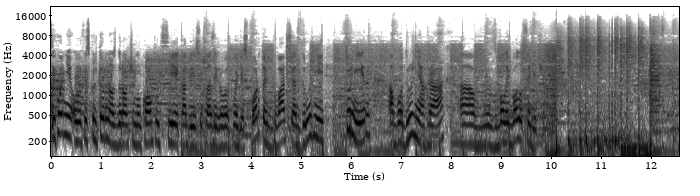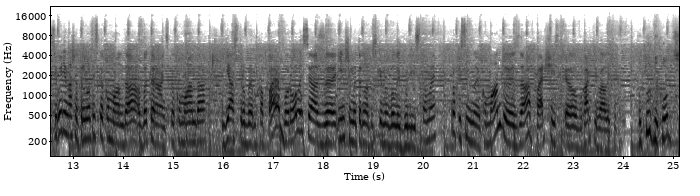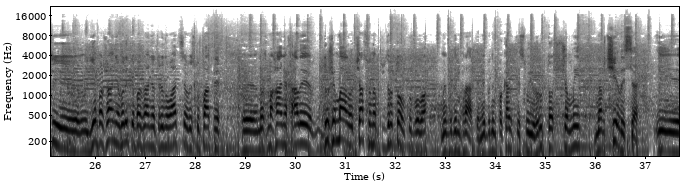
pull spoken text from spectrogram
Сьогодні у фізкультурно-оздоровчому комплексі КДЮ США з ігрових видів спорту відбувався дружній турнір або дружня гра з волейболу сидячи. Сьогодні наша тернопільська команда, ветеранська команда Ястроби МХП боролися з іншими тернопільськими волейболістами, професійною командою за першість е, в гарті великів. Потужні хлопці, є бажання, велике бажання тренуватися, виступати е, на змаганнях, але дуже мало часу на підготовку було. Ми будемо грати, ми будемо показувати свою гру, то, що ми навчилися. І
